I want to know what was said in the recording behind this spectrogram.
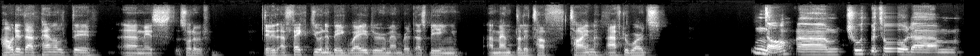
How did that penalty uh, miss sort of? Did it affect you in a big way? Do you remember it as being a mentally tough time afterwards? No, um, truth be told, um,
